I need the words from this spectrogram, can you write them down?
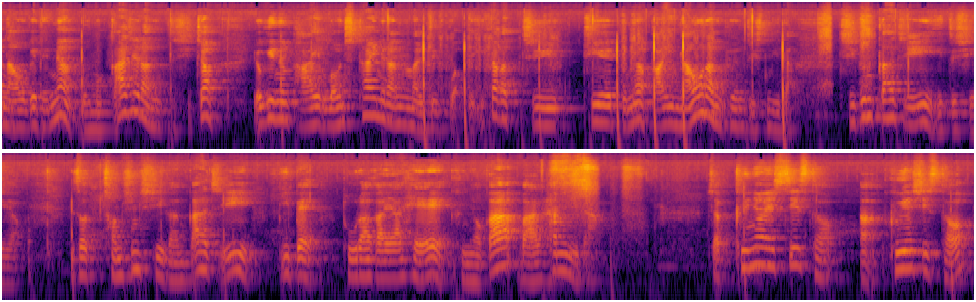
나오게 되면 뭐뭐까지라는 뜻이죠. 여기는 by lunch time이라는 말도 있고 이따가 지, 뒤에 보면 by now라는 표현도 있습니다. 지금까지 이 뜻이에요. 그래서 점심시간까지 back 돌아가야 해 그녀가 말합니다. 자, 그녀의 시스터, 아, 그의 시스터,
